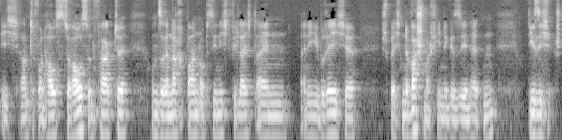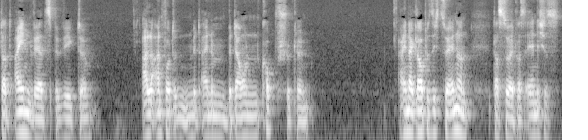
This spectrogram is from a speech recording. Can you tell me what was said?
Ich rannte von Haus zu Haus und fragte, unsere Nachbarn, ob sie nicht vielleicht ein, eine hebräische sprechende Waschmaschine gesehen hätten, die sich statt einwärts bewegte. Alle antworteten mit einem bedauernden Kopfschütteln. Einer glaubte sich zu erinnern, dass so etwas Ähnliches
